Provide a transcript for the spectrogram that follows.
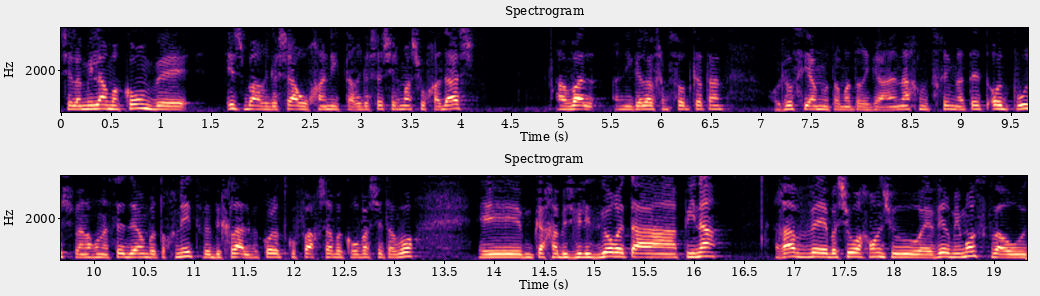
של המילה מקום, ויש בה הרגשה רוחנית, הרגשה של משהו חדש. אבל אני אגלה לכם סוד קטן, עוד לא סיימנו את המדרגה. אנחנו צריכים לתת עוד פוש, ואנחנו נעשה את זה היום בתוכנית, ובכלל, בכל התקופה עכשיו הקרובה שתבוא. אה, ככה, בשביל לסגור את הפינה, רב אה, בשיעור האחרון שהוא העביר ממוסקבה, הוא,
